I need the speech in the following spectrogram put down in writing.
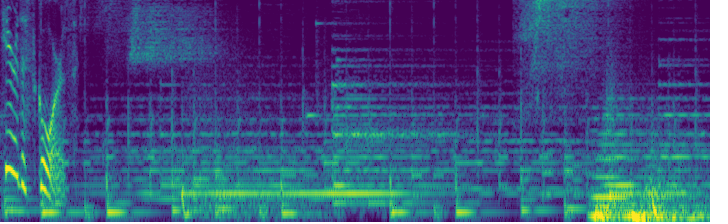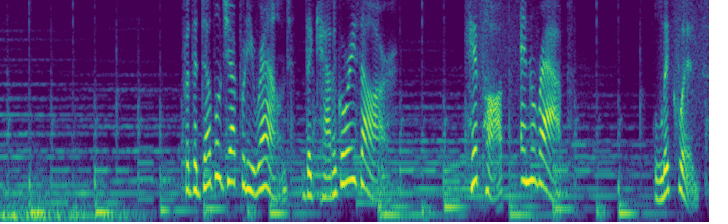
Here are the scores. The Double Jeopardy round, the categories are hip hop and rap, liquids,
